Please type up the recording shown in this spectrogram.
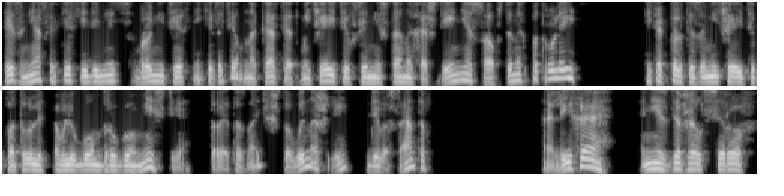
из нескольких единиц бронетехники, затем на карте отмечаете все места нахождения собственных патрулей, и как только замечаете патруль в любом другом месте, то это значит, что вы нашли диверсантов. Лихо, не сдержал Серов,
